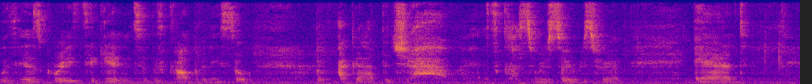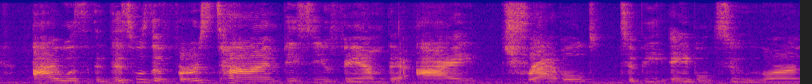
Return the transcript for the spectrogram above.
with His grace, to get into this company. So I got the job as customer service rep. And I was, this was the first time, BCU fam, that I traveled to be able to learn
